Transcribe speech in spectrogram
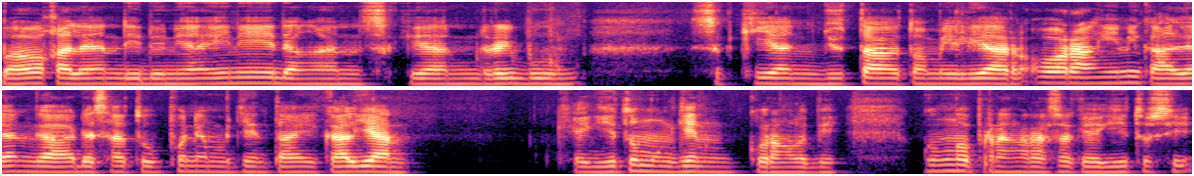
bahwa kalian di dunia ini dengan sekian ribu, sekian juta atau miliar orang ini kalian nggak ada satupun yang mencintai kalian. Kayak gitu mungkin kurang lebih. Gue nggak pernah ngerasa kayak gitu sih.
